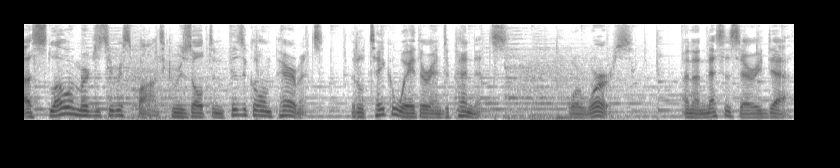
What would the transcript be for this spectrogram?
A slow emergency response can result in physical impairments that'll take away their independence. Or worse, an unnecessary death.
